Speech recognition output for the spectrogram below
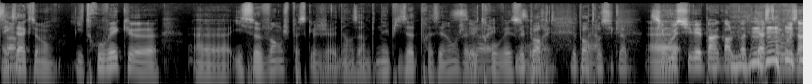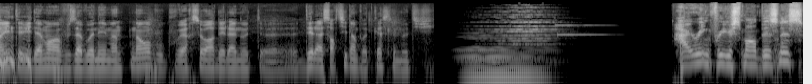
Exactement. Il trouvait que... euh, il se venge parce que je- dans un épisode précédent, j'avais trouvé Les son- portes, les portes Voilà. recyclables. Si Euh, vous suivez pas encore le podcast, on vous invite évidemment à vous abonner maintenant. Vous pouvez recevoir dès la, note, euh, dès la sortie d'un podcast les notifications. Hiring for your small business?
